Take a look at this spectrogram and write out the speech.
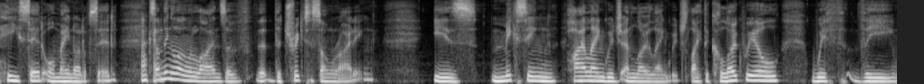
He said or may not have said Okay. something along the lines of the, the trick to songwriting is mixing high language and low language, like the colloquial with the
